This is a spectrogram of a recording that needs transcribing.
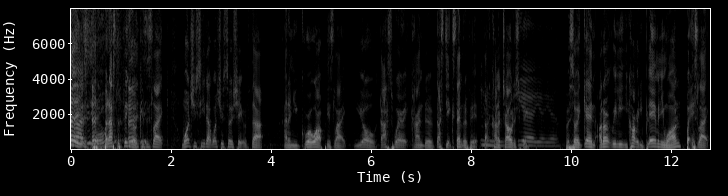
map? But that's the thing though, because it's like once you see that, once you associate with that, and then you grow up, it's like, yo, that's where it kind of that's the extent of it, that kind of Mhm. childish Yeah, thing. yeah, yeah. Yeah. But so again, I don't really, you can't really blame anyone. But it's like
